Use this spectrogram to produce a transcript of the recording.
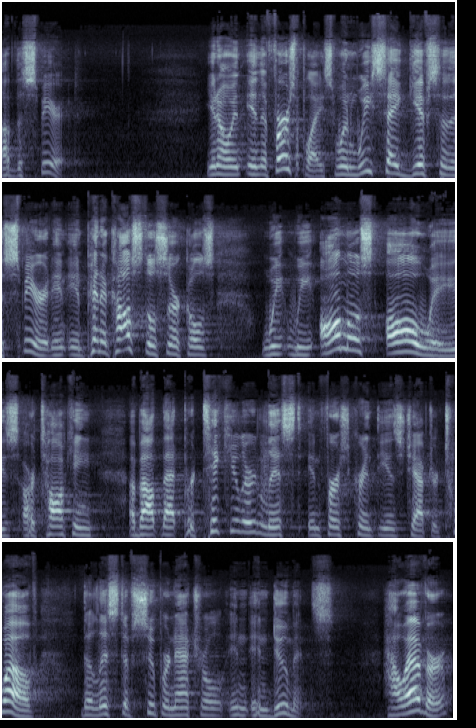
of the Spirit? You know, in, in the first place, when we say gifts of the Spirit, in, in Pentecostal circles, we, we almost always are talking about that particular list in 1 Corinthians chapter 12, the list of supernatural endowments. However,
